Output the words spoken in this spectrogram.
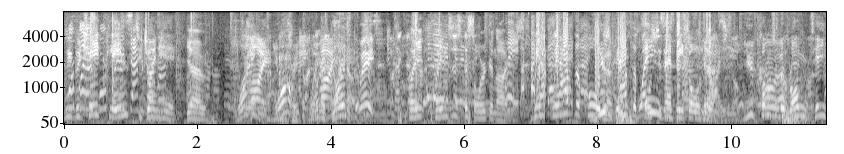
we betrayed plains to join here. Why? What? Why? Wait, Plains is disorganized. We ha we have the code. You we have the codes plains to is their disorganized. You've come to the wrong team.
